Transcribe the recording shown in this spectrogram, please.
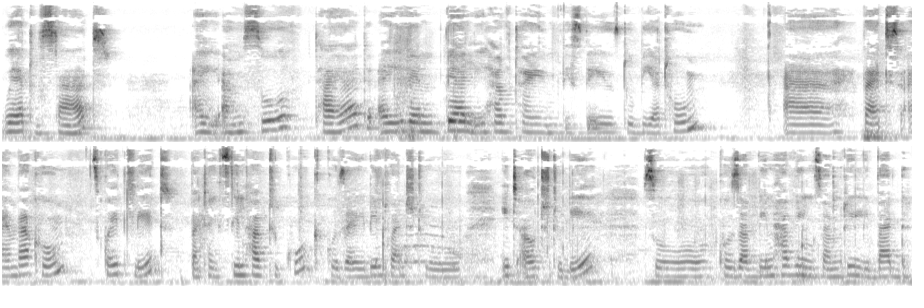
where to start. I am so tired. I even barely have time these days to be at home. Uh, but I'm back home. It's quite late, but I still have to cook because I didn't want to eat out today. So, because I've been having some really bad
